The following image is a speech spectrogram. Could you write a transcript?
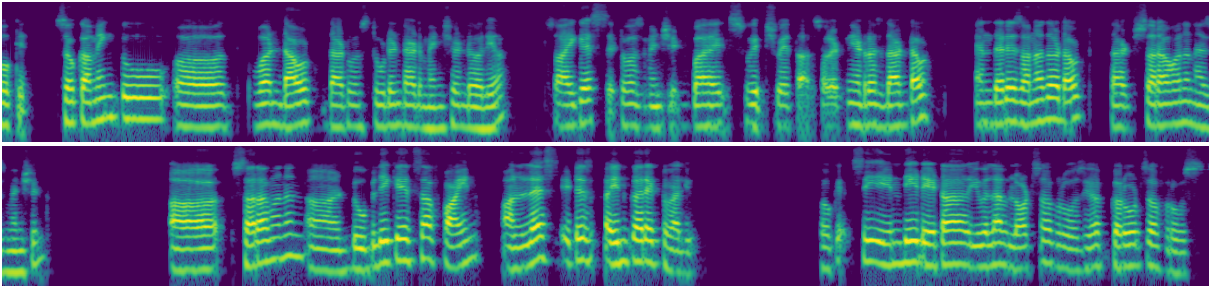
Okay, so coming to uh, one doubt that one student had mentioned earlier. So I guess it was mentioned by Shweta. So let me address that doubt. And there is another doubt that Saravanan has mentioned. Uh, Saravanan, uh, duplicates are fine unless it is incorrect value. Okay, see in the data, you will have lots of rows, you have crores of rows.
